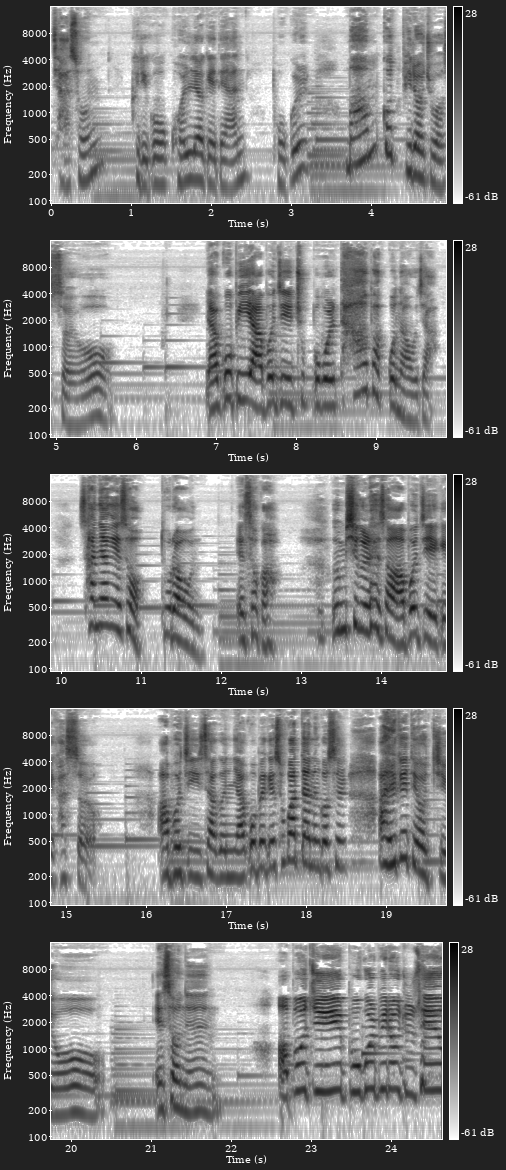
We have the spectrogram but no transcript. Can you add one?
자손, 그리고 권력에 대한 복을 마음껏 빌어주었어요. 야곱이 아버지의 축복을 다 받고 나오자 사냥에서 돌아온 에서가 음식을 해서 아버지에게 갔어요. 아버지 이삭은 야곱에게 속았다는 것을 알게 되었지요. 에서는 아버지 복을 빌어주세요.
